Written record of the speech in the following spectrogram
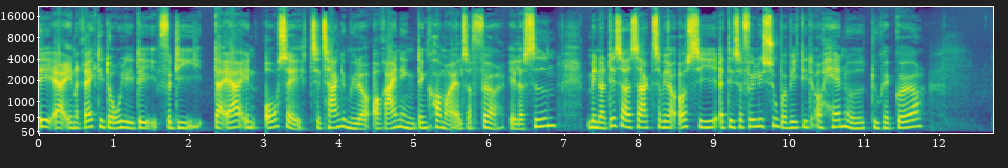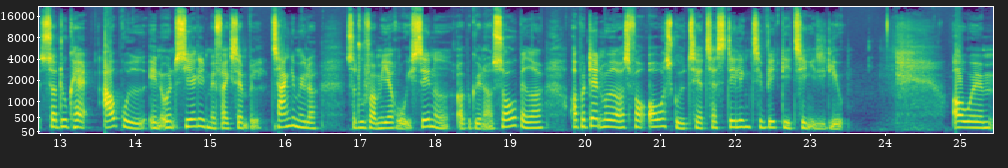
Det er en rigtig dårlig idé, fordi der er en årsag til tankemøller, og regningen den kommer altså før eller siden. Men når det så er sagt, så vil jeg også sige, at det er selvfølgelig super vigtigt at have noget, du kan gøre, så du kan afbryde en ond cirkel med for eksempel tankemøller, så du får mere ro i sindet og begynder at sove bedre, og på den måde også får overskud til at tage stilling til vigtige ting i dit liv. Og øh,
